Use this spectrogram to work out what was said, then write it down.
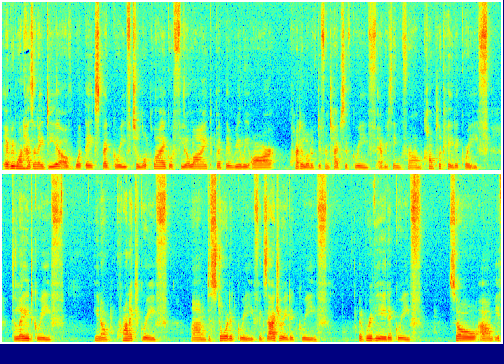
everyone has an idea of what they expect grief to look like or feel like, but there really are quite a lot of different types of grief, everything from complicated grief, delayed grief, you know, chronic grief, um, distorted grief, exaggerated grief, abbreviated grief. So, um, if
